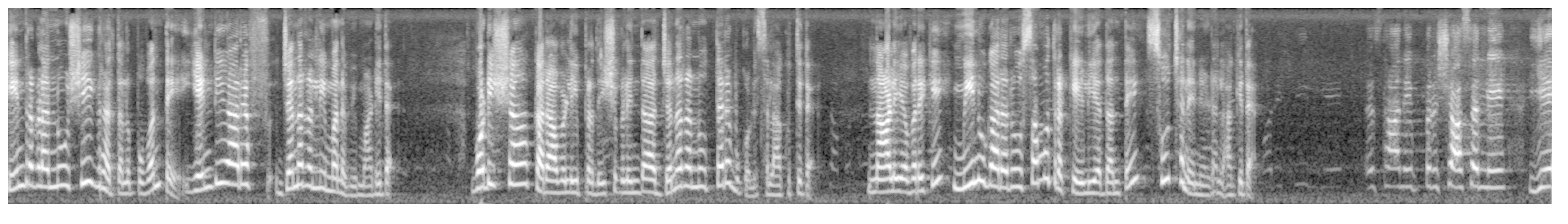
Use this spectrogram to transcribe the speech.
ಕೇಂದ್ರಗಳನ್ನು ಶೀಘ್ರ ತಲುಪುವಂತೆ ಎನ್ಡಿಆರ್ಎಫ್ ಜನರಲ್ಲಿ ಮನವಿ ಮಾಡಿದೆ ಒಡಿಶಾ ಕರಾವಳಿ ಪ್ರದೇಶಗಳಿಂದ ಜನರನ್ನು ತೆರವುಗೊಳಿಸಲಾಗುತ್ತಿದೆ ನಾಳೆಯವರೆಗೆ ಮೀನುಗಾರರು ಸಮುದ್ರಕ್ಕೆ ಇಳಿಯದಂತೆ ಸೂಚನೆ ನೀಡಲಾಗಿದೆ स्थानीय प्रशासन ने ये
